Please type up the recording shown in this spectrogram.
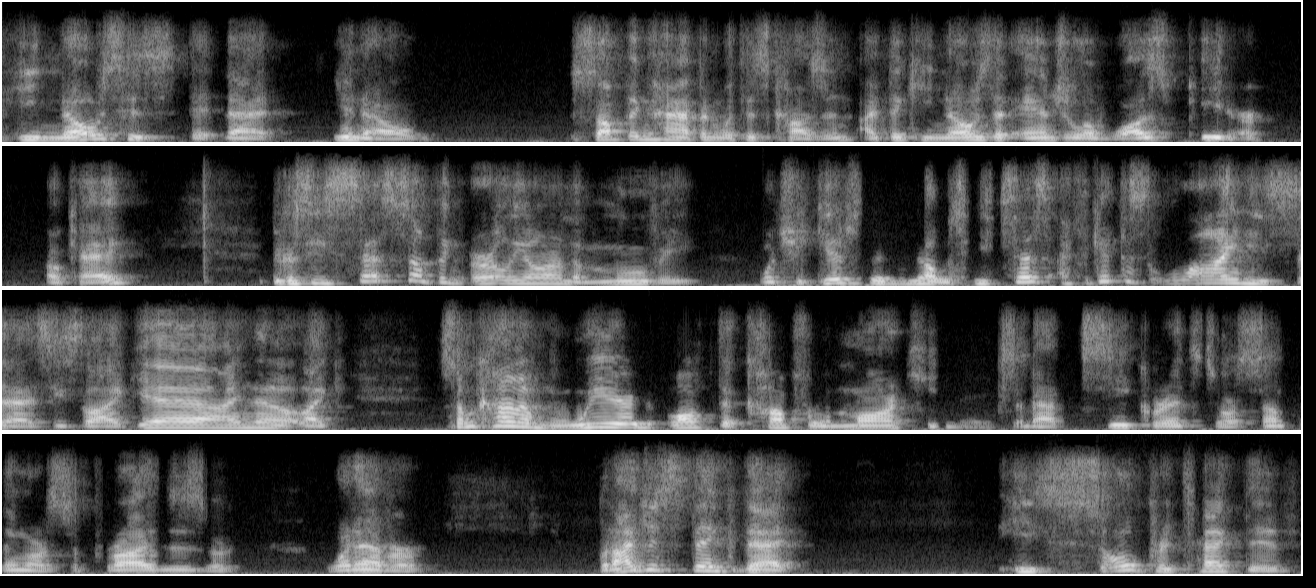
He knows his that, you know, something happened with his cousin. I think he knows that Angela was Peter, okay? Because he says something early on in the movie when she gives the notes. He says, I forget this line he says. He's like, Yeah, I know. Like some kind of weird off the cuff remark he makes about secrets or something or surprises or whatever. But I just think that he's so protective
